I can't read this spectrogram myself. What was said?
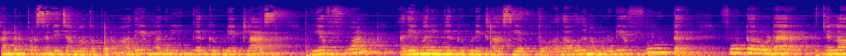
ஹண்ட்ரட் பர்சன்டேஜாக மாற்ற போகிறோம் அதே மாதிரி இங்கே இருக்கக்கூடிய கிளாஸ் எஃப் ஒன் அதே மாதிரி இங்கே இருக்கக்கூடிய கிளாஸ் எஃப் டூ அதாவது நம்மளுடைய ஃபூட்டர் ஃபூட்டரோட எல்லா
